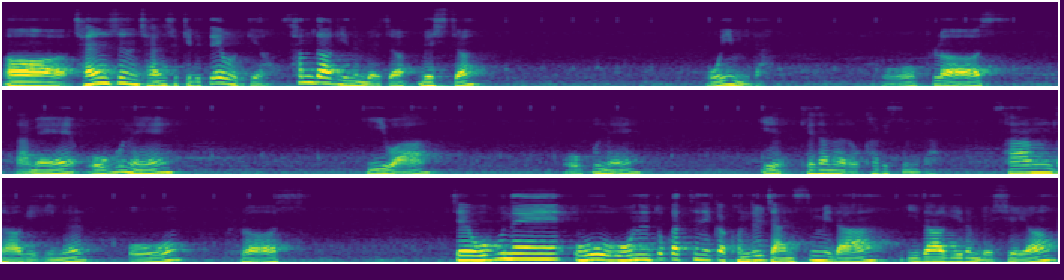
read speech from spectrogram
어, 자연수는 자연수끼리 떼올게요. 3 더하기는 몇이죠? 몇이죠? 5입니다. 5 플러스, 그 다음에 5분의 2와 5분의 1 계산하도록 하겠습니다. 3 더하기 2는 5 플러스 이제 5분의 5, 5는 똑같으니까 건들지 않습니다. 2 더하기 1은 몇이에요?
